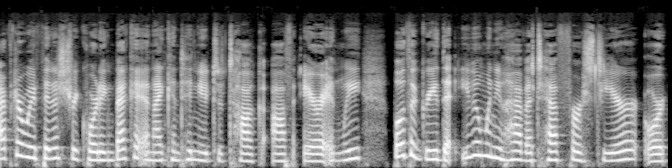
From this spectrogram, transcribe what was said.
After we finished recording, Becca and I continued to talk off air, and we both agreed that even when you have a tough first year, or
